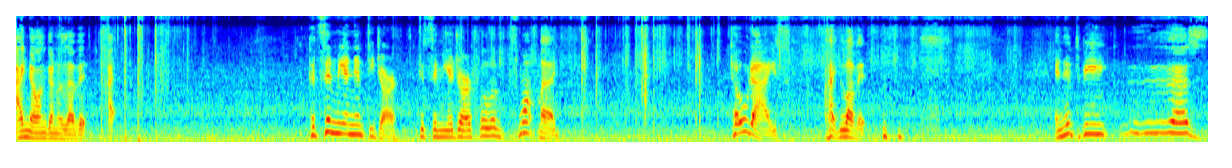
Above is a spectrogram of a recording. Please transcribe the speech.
I know I'm going to love it. Could send me an empty jar. Could send me a jar full of swamp mud. Toad eyes. I love it. and it'd be this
